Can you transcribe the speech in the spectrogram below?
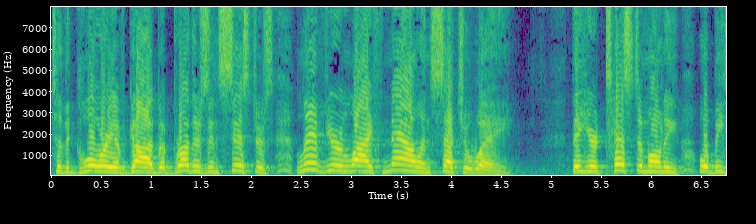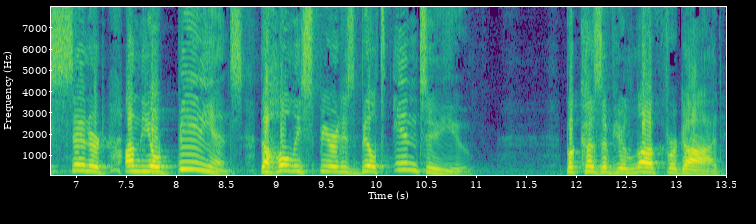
to the glory of God. But, brothers and sisters, live your life now in such a way that your testimony will be centered on the obedience the Holy Spirit has built into you because of your love for God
